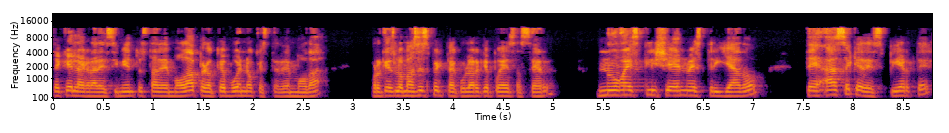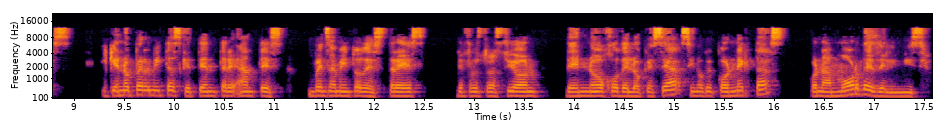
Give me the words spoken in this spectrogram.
sé que el agradecimiento está de moda, pero qué bueno que esté de moda, porque es lo más espectacular que puedes hacer. No es cliché, no es trillado, te hace que despiertes y que no permitas que te entre antes un pensamiento de estrés, de frustración, de enojo, de lo que sea, sino que conectas con amor desde el inicio.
